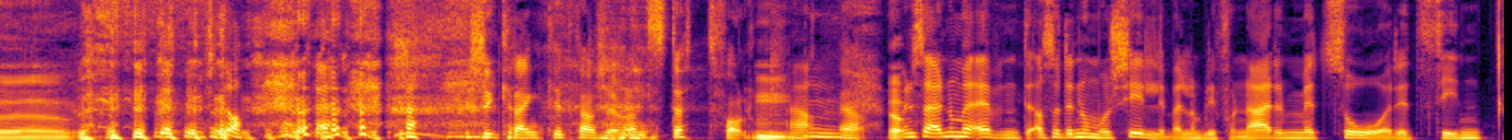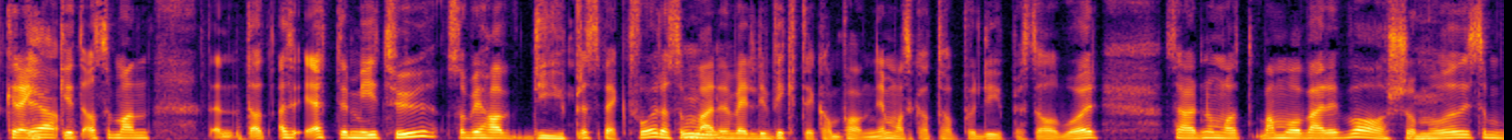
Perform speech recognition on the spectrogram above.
eh, Uff da. Ikke krenket, kanskje, men støtt folk. Mm. Ja. Ja. Men så er det noe med evnen til altså, Det er noe med å skille mellom å bli fornærmet, såret, sint, krenket altså, man, den, altså, Etter metoo, som vi har dyp respekt for, og som mm. er en veldig viktig kampanje man skal ta på dypeste alvor, så er det noe med at man må være varsom med, liksom,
